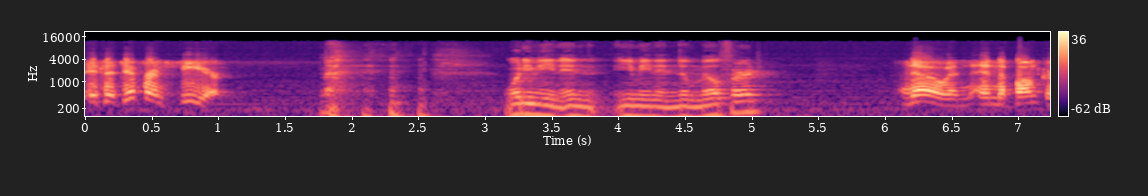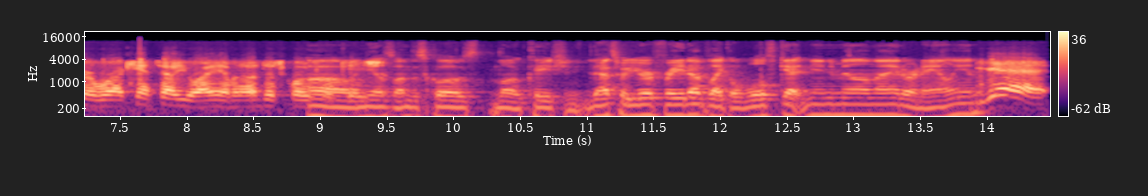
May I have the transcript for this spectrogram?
it's a different fear. What do you mean in you mean in New Milford? No, in, in the bunker where I can't tell you I am, an undisclosed Oh, location. Neil's undisclosed location. That's what you're afraid of, like a wolf getting you in the middle of the night or an alien? Yeah,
